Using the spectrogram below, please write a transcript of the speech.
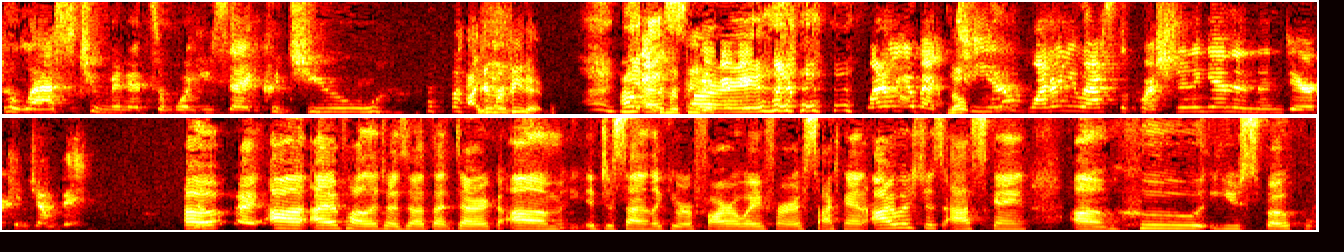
the last two minutes of what you said. Could you? I can repeat it. Okay, yes, I can repeat sorry. it. Why don't we go back? Nope. Tia, why don't you ask the question again and then Derrick can jump in. Oh, okay. Uh, I apologize about that, Derrick. Um, it just sounded like you were far away for a second. I was just asking um, who you spoke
